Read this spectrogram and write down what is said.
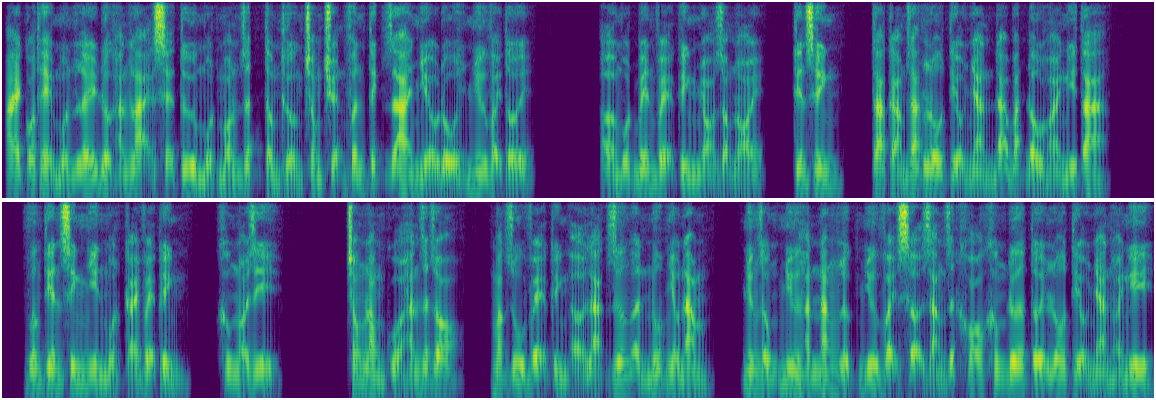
ai có thể muốn lấy được hắn lại sẽ từ một món rất tầm thường trong chuyện phân tích ra nhiều đồ như vậy tới. Ở một bên vệ kình nhỏ giọng nói, tiên sinh, ta cảm giác lô tiểu nhàn đã bắt đầu hoài nghi ta. Vương tiên sinh nhìn một cái vệ kình, không nói gì. Trong lòng của hắn rất rõ mặc dù vệ kình ở lạc dương ẩn nút nhiều năm, nhưng giống như hắn năng lực như vậy sợ rằng rất khó không đưa tới lô tiểu nhàn hoài nghi.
